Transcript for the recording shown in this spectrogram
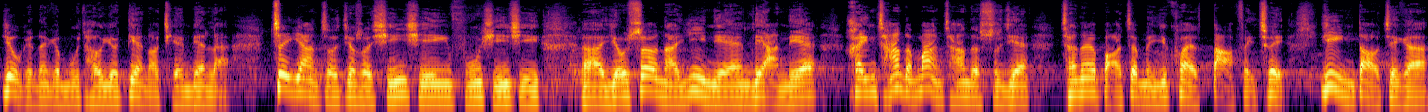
又给那个木头又垫到前边来，这样子就是行行复行行，啊，有时候呢一年两年很长的漫长的时间，才能把这么一块大翡翠运到这个。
